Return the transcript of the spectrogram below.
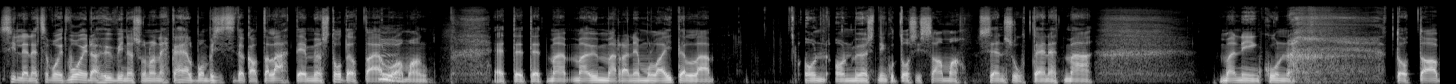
silleen, että sä voit voida hyvin ja sun on ehkä helpompi sit sitä kautta lähteä myös toteuttaa ja mm. luomaan. Että et, et mä, mä ymmärrän ja mulla itsellä on, on myös niin kuin tosi sama sen suhteen, että mä, mä niin kuin, tota,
